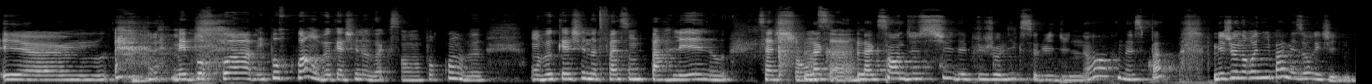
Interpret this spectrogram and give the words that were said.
Et euh... mais pourquoi Mais pourquoi on veut cacher nos accents? Pourquoi on veut on veut cacher notre façon de parler, nos... ça change. L'accent du sud est plus joli que celui du nord, n'est-ce pas? Mais je ne renie pas mes origines.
